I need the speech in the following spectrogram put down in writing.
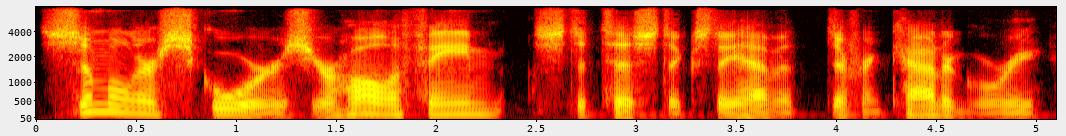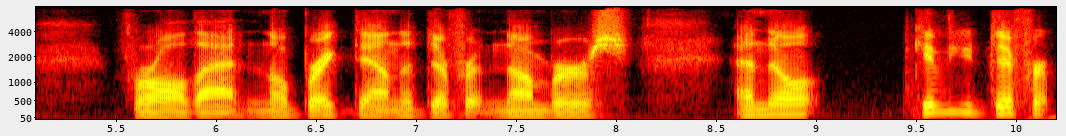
similar scores, your Hall of Fame statistics. They have a different category for all that, and they'll break down the different numbers and they'll give you different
